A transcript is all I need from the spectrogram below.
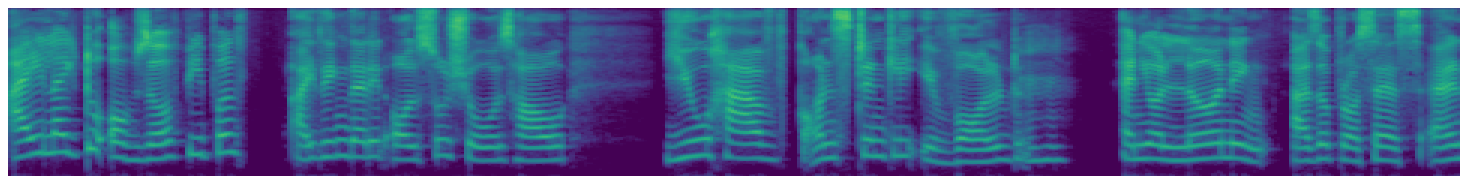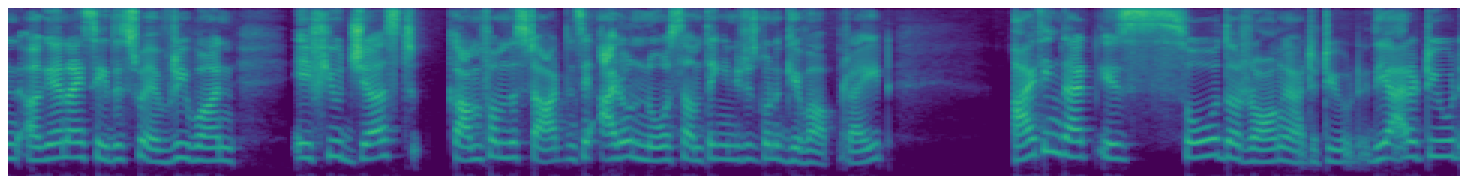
i like to observe people i think that it also shows how you have constantly evolved Mm-hmm. and you're learning as a process and again i say this to everyone if you just come from the start and say i don't know something and you're just going to give up right I think that is so the wrong attitude. The attitude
